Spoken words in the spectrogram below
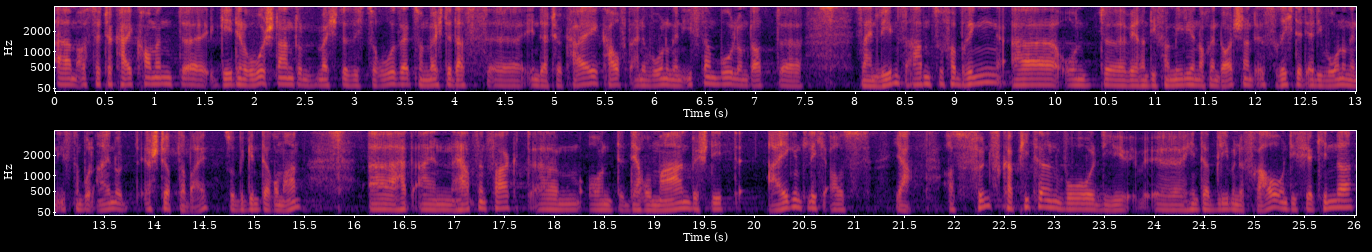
ähm, aus der Türkei kommend, äh, geht in Ruhestand und möchte sich zur Ruhe setzen und möchte das äh, in der Türkei, kauft eine Wohnung in Istanbul, um dort äh, seinen Lebensabend zu verbringen. Äh, und äh, während die Familie noch in Deutschland ist, richtet er die Wohnung in Istanbul ein und er stirbt dabei. So beginnt der Roman. Äh, hat einen Herzinfarkt ähm, und der Roman besteht eigentlich aus ja, aus fünf Kapiteln, wo die äh, hinterbliebene Frau und die vier Kinder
